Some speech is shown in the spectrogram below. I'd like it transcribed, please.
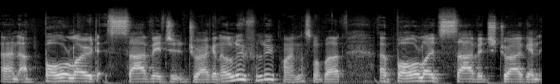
and a Borreload Savage Dragon. Oh, Aloof Lupine, that's not bad. A Borreload Savage Dragon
